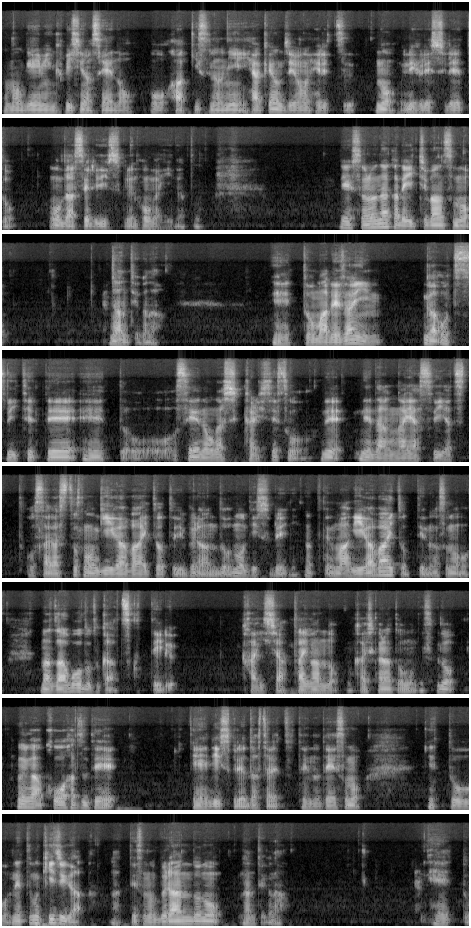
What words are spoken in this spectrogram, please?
そのゲーミング PC の性能を発揮するのに 144Hz のリフレッシュレートを出せるディスプレイの方がいいなと。で、その中で一番その、なんていうかな。えーっと、まあデザインが落ち着いてて、えーっと、性能がしっかりしてそう。で、値段が安いやつを探すと、そのギガバイトというブランドのディスプレイになってて、まあギガバイトっていうのはそのマザーボードとか作っている会社、台湾の会社かなと思うんですけど、それが後発で、えーディスプレイを出されててるので、その、えっと、ネットの記事があって、そのブランドの、なんていうかな、えっと、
